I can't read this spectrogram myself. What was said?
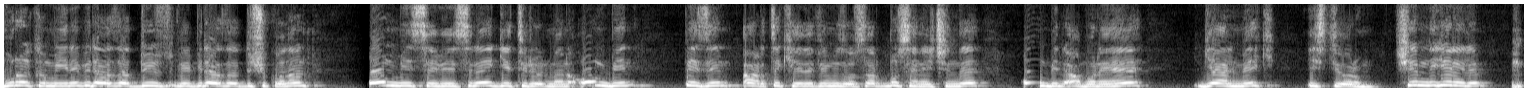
bu rakamı yine biraz daha düz ve biraz daha düşük olan 10.000 seviyesine getiriyorum. Yani 10.000 bizim artık hedefimiz dostlar. Bu sene içinde 10.000 aboneye gelmek istiyorum. Şimdi gelelim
